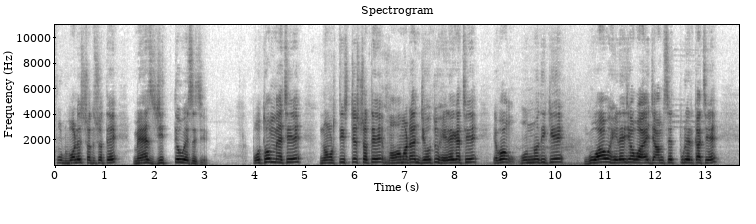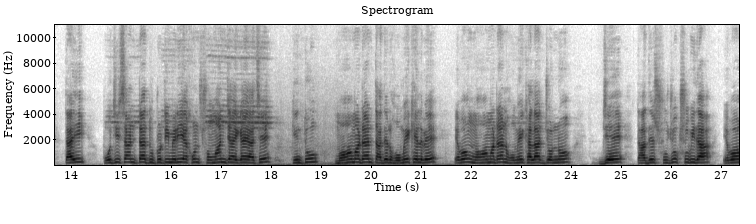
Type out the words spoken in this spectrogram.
ফুটবলের সাথে সাথে ম্যাচ জিততেও এসেছে। প্রথম ম্যাচে নর্থ ইস্টের সাথে মহামাডান যেহেতু হেরে গেছে এবং অন্যদিকে গোয়াও হেরে যাওয়ায় জামশেদপুরের কাছে, তাই পজিশানটা দুটো টিমেরই এখন সমান জায়গায় আছে, কিন্তু মহামাডান তাদের হোমে খেলবে। এবং মহামাডান হোমে খেলার জন্য যে তাদের সুযোগ সুবিধা এবং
